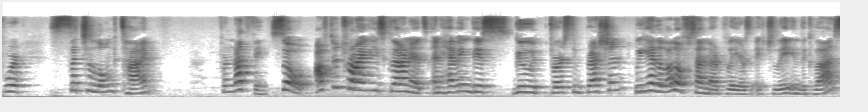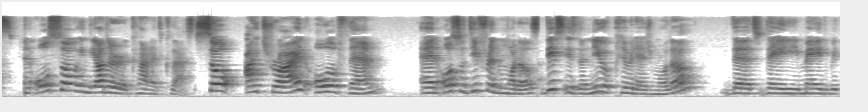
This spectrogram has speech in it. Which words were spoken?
for such a long time for nothing. So after trying his clarinets and having this good first impression, we had a lot of Selmer players actually in the class and also in the other clarinet class. So I tried all of them and also different models. This is the new Privilege model that they made with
